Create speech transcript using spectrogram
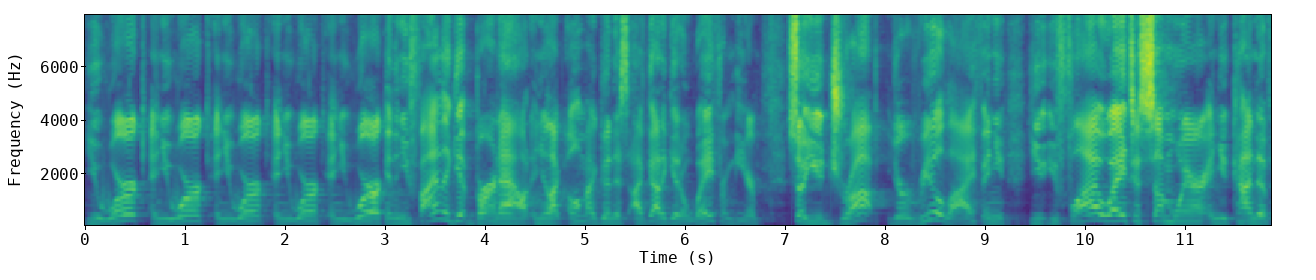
you work and you work and you work and you work and you work, and then you finally get burnt out and you're like, oh my goodness, I've got to get away from here. So you drop your real life and you, you, you fly away to somewhere and you kind of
